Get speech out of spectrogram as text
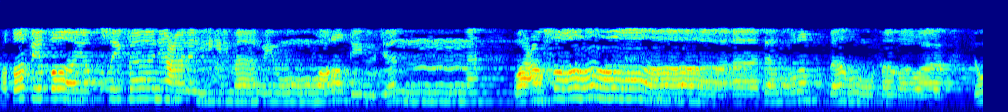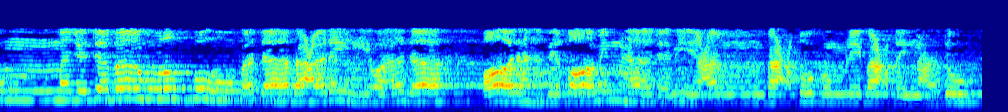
وطفقا يقصفان عليهما من ورق الجنة وعصى آدم ربه فغوى ثم اجتباه ربه فتاب عليه وهدى قال اهبطا منها جميعا بعضكم لبعض عدو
